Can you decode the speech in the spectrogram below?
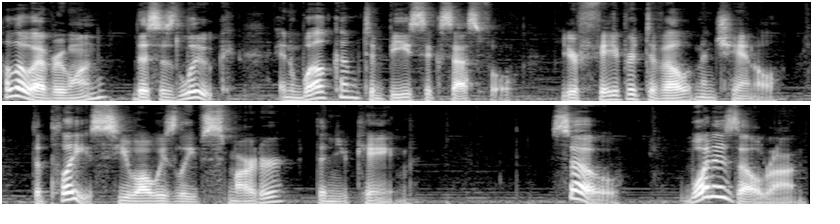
Hello everyone, this is Luke, and welcome to Be Successful, your favorite development channel, the place you always leave smarter than you came. So, what is Elrond?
